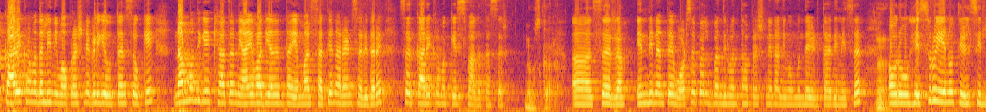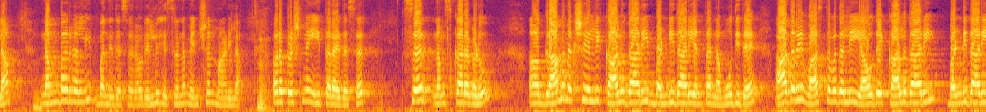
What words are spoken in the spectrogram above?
ಕಾರ್ಯಕ್ರಮದಲ್ಲಿ ನಿಮ್ಮ ಪ್ರಶ್ನೆಗಳಿಗೆ ಉತ್ತರಿಸೋಕೆ ನಮ್ಮೊಂದಿಗೆ ಖ್ಯಾತ ನ್ಯಾಯವಾದಿಯಾದಂತಹ ಎಂ ಆರ್ ಸತ್ಯನಾರಾಯಣ್ ಸರ್ ಇದ್ದಾರೆ. ಸರ್, ಕಾರ್ಯಕ್ರಮಕ್ಕೆ ಸ್ವಾಗತ ಸರ್. ನಮಸ್ಕಾರ. ಸರ್ ಎಂದಿನಂತೆ ವಾಟ್ಸ್ಆಪ್ ಅಲ್ಲಿ ಬಂದಿರುವಂತಹ ಪ್ರಶ್ನೆನ ನಿಮ್ಮ ಮುಂದೆ ಇಡ್ತಾ ಇದ್ದೀನಿ ಸರ್. ಅವರು ಹೆಸರು ಏನು ತಿಳಿಸಿಲ್ಲ ನಂಬರ್ ಅಲ್ಲಿ ಬಂದಿದೆ ಸರ್. ಅವರೆಲ್ಲೂ ಹೆಸರನ್ನ ಮೆನ್ಷನ್ ಮಾಡಿಲ್ಲ. ಅವರ ಪ್ರಶ್ನೆ ಈ ತರ ಇದೆ ಸರ್. ಸರ್ ನಮಸ್ಕಾರಗಳು. ಗ್ರಾಮ ನಕ್ಷೆಯಲ್ಲಿ ಕಾಲುದಾರಿ ಬಂಡಿದಾರಿ ಅಂತ ನಮೂದಿದೆ. ಆದರೆ ವಾಸ್ತವದಲ್ಲಿ ಯಾವುದೇ ಕಾಲುದಾರಿ ಬಂಡಿದಾರಿ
